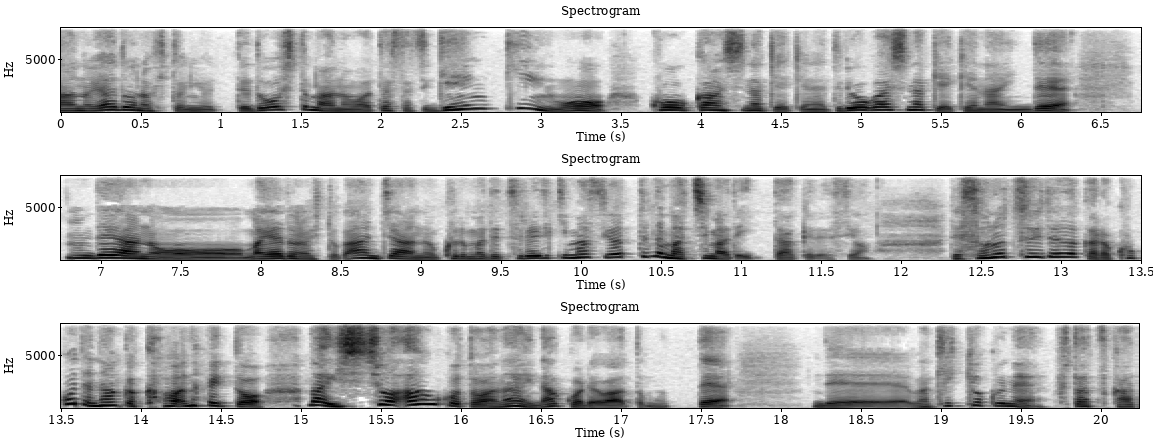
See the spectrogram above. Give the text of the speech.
あの宿の人に言ってどうしてもあの私たち現金を交換しなきゃいけないって両替しなきゃいけないんでであの、まあ、宿の人があじゃああの車で連れてきますよってで町まで行ったわけですよ。でそのついでだからここで何か買わないとまあ一生会うことはないなこれはと思ってで、まあ、結局ね2つ買っ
